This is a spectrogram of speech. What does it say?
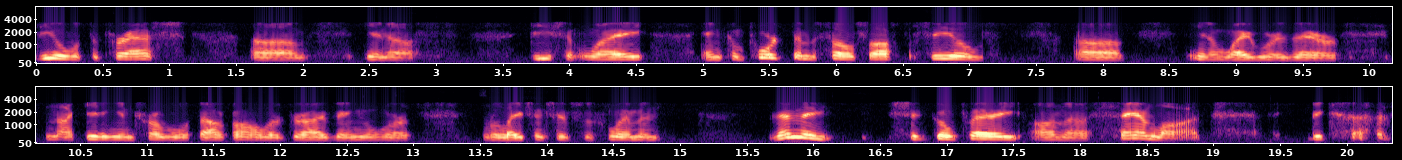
deal with the press, um, in a decent way and comport themselves off the field uh, in a way where they're not getting in trouble with alcohol or driving or relationships with women, then they should go play on a sandlot because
